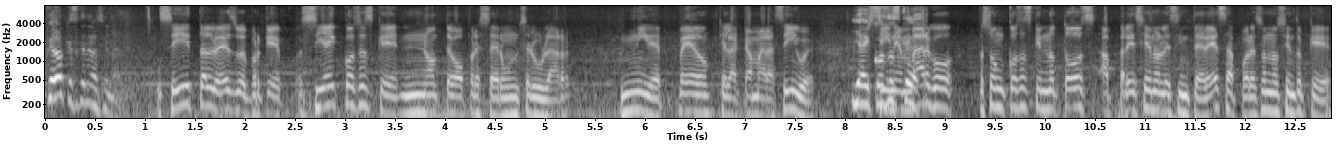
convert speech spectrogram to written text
creo que es generacional. sí, tal vez, güey, porque sí hay cosas que no te va a ofrecer un celular ni de pedo que la cámara sí, güey. Y hay cosas Sin que- embargo, son cosas que no todos aprecian o les interesa, por eso no siento que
